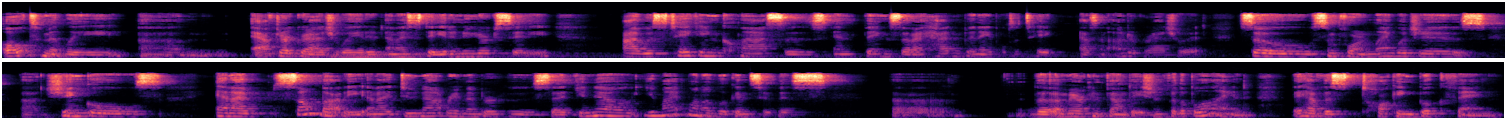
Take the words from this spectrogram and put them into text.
ultimately um, after I graduated and I stayed in New York City. I was taking classes in things that I hadn't been able to take as an undergraduate. So some foreign languages, uh, jingles, and I somebody, and I do not remember who, said, you know, you might want to look into this. Uh, the American Foundation for the Blind. They have this talking book thing,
